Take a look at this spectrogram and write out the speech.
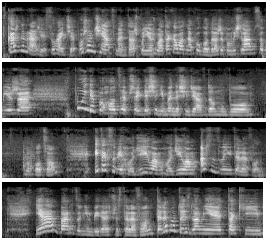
W każdym razie, słuchajcie, poszłam dzisiaj na cmentarz, ponieważ była taka ładna pogoda, że pomyślałam sobie, że pójdę, pochodzę, przejdę się, nie będę siedziała w domu, bo bo po co? I tak sobie chodziłam, chodziłam, aż zadzwonił telefon. Ja bardzo nie lubię gadać przez telefon. Telefon to jest dla mnie taki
